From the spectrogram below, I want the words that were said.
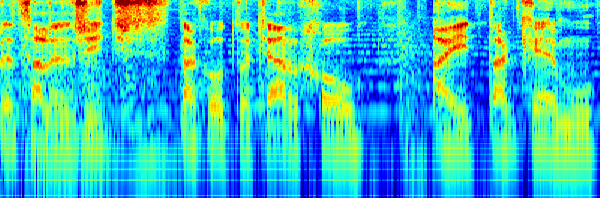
predsa len žiť s takouto ťarchou aj takému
